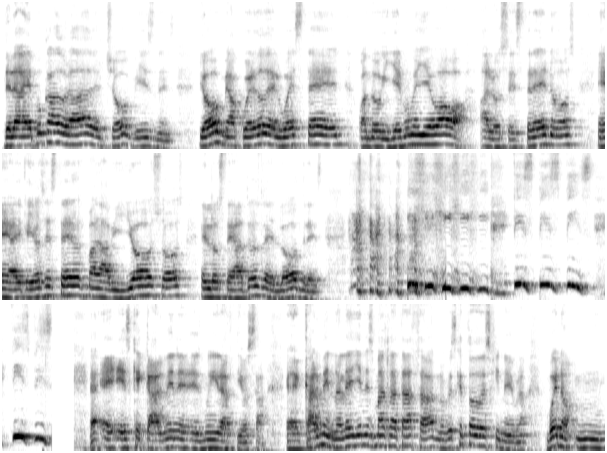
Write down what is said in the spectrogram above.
de la época dorada del show business. Yo me acuerdo del West End, cuando Guillermo me llevaba a los estrenos, eh, aquellos estrenos maravillosos en los teatros de Londres. Eh, es que Carmen es muy graciosa. Eh, Carmen, no le llenes más la taza, ¿no ves que todo es ginebra? Bueno, mmm...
